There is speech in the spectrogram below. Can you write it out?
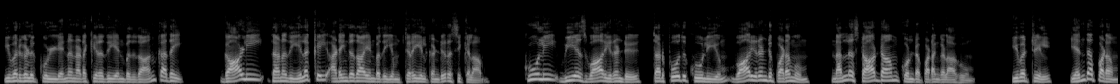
இவர்களுக்குள் என்ன நடக்கிறது என்பதுதான் கதை. காளி தனது இலக்கை அடைந்ததா என்பதையும் திரையில் கண்டு ரசிக்கலாம். கூலி விஎஸ் வார் இரண்டு தற்போது கூலியும் வார் இரண்டு படமும் நல்ல ஸ்டார்டாம் கொண்ட படங்களாகும். இவற்றில் எந்த படம்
